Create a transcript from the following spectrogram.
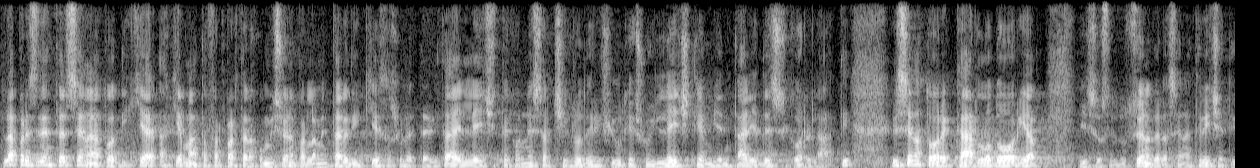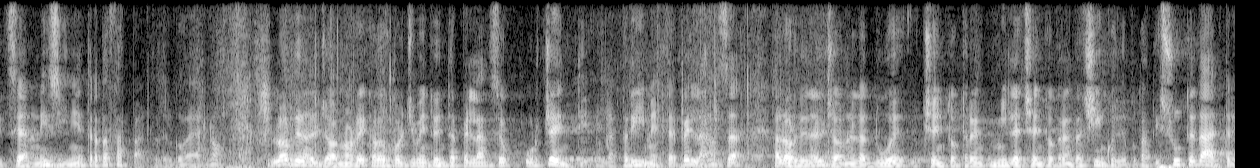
la Presidente del Senato ha, chiamato a far parte della Commissione parlamentare d'inchiesta sulle attività illecite connesse al ciclo dei rifiuti e su illeciti ambientali ed essi correlati il senatore Carlo Doria, in sostituzione della senatrice Tiziana Nisini, entrata a far parte del Governo. L'ordine del giorno reca lo svolgimento di interpellanze urgenti e la prima interpellanza all'ordine del giorno è la 1135 deputati Sut ed altri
